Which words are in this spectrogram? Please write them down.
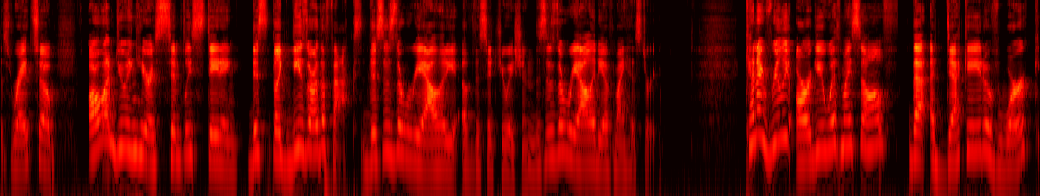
is, right? So, all I'm doing here is simply stating this like these are the facts. This is the reality of the situation. This is the reality of my history. Can I really argue with myself that a decade of work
